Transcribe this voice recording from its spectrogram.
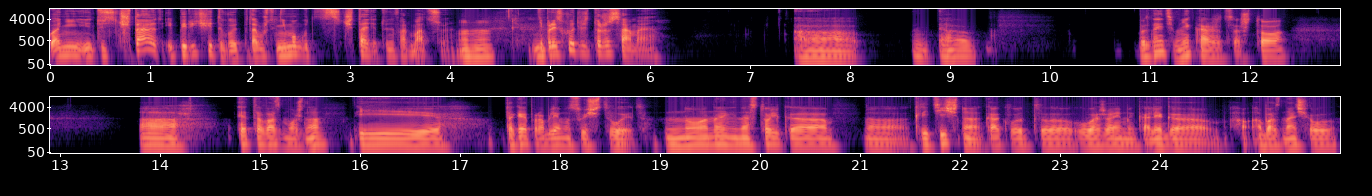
они то есть читают и перечитывают, потому что не могут считать эту информацию. Угу. Не происходит ли то же самое? А, а, вы знаете, мне кажется, что а, это возможно, и такая проблема существует, но она не настолько критична, как вот э, уважаемый коллега обозначил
